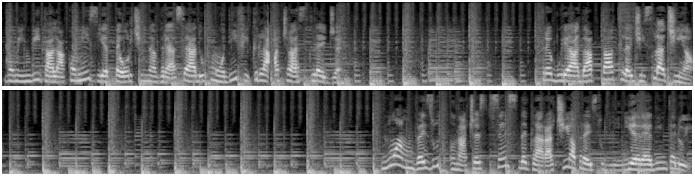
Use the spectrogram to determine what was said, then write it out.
Vom invita la comisie pe oricine vrea să aduc modificări la această lege. Trebuie adaptat legislația. Nu am văzut în acest sens declarația presubliniere dintelui.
